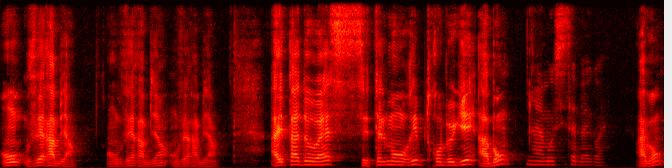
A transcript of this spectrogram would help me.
On verra bien. On verra bien, on verra bien. iPadOS, c'est tellement horrible, trop buggé. Ah bon? Ah, Moi aussi, ça bug, ouais. Ah bon?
